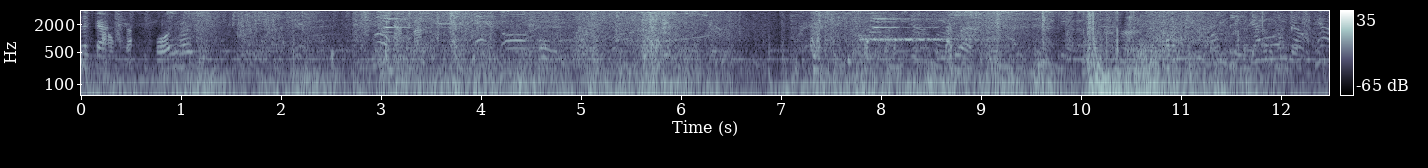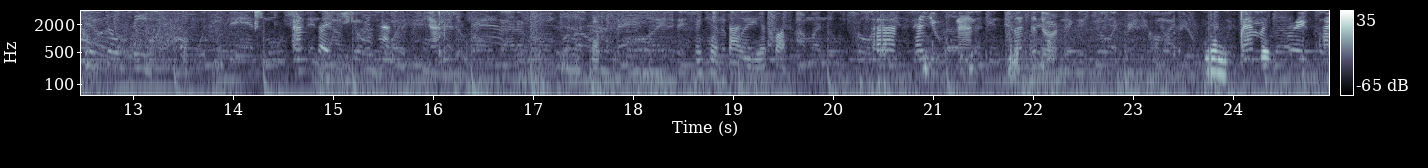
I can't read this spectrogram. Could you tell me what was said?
แล้วกันโอ้ยเฮ้ย ถ้าถ้าอยู่นานน่าจะโดนเพื่อนแม่มันช่วยไพ่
